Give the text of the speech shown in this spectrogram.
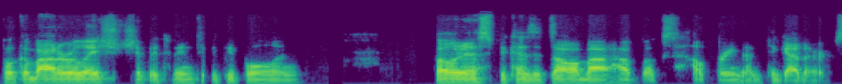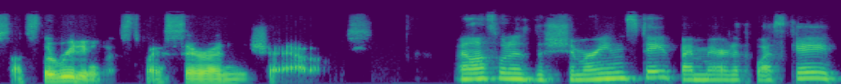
book about a relationship between two people and bonus because it's all about how books help bring them together. So that's the reading list by Sara Nisha Adams. My last one is The Shimmering State by Meredith Westgate.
